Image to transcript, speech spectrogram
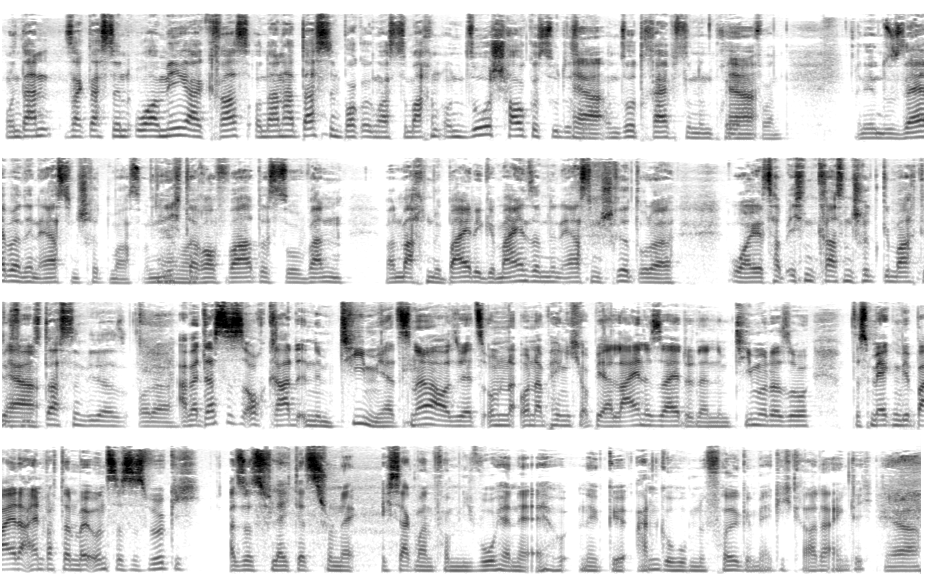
und dann sagt Dustin, oh, mega krass. Und dann hat Dustin Bock, irgendwas zu machen. Und so schaukelst du das Ja. und so treibst du ein Projekt Ja. von. Indem du selber den ersten Schritt machst und nicht Mann. darauf wartest, so wann, wann machen wir beide gemeinsam den ersten Schritt oder oh, jetzt habe ich einen krassen Schritt gemacht, jetzt Ja. muss Dustin wieder oder Aber das ist auch gerade in einem Team jetzt, ne? Also jetzt un- unabhängig, ob ihr alleine seid oder in einem Team oder so, das merken wir beide einfach dann bei uns, dass es wirklich, also das ist vielleicht jetzt schon eine, ich sag mal vom Niveau her eine, eine ge- angehobene Folge, merke ich gerade eigentlich. Ja.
